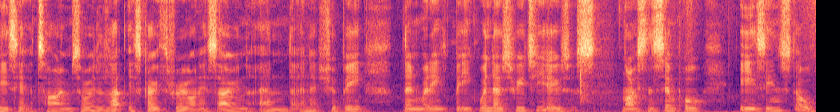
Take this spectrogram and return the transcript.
PC at a time so we'll let this go through on its own and and it should be then ready to be Windows for you to use it's nice and simple easy install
